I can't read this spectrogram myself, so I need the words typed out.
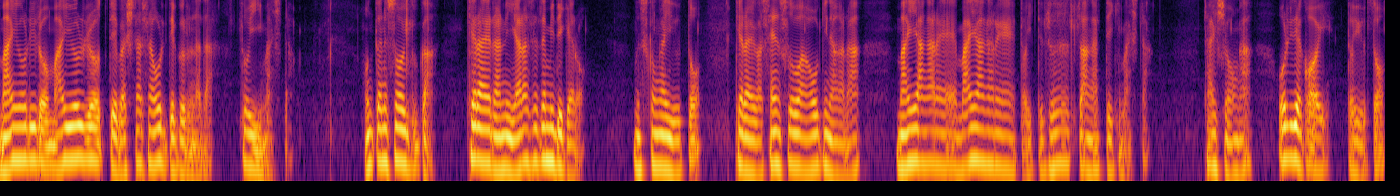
舞い降りろ舞い降りろって言えば下さ降りてくるなだと言いました。本当にそういくか。家来らにやらせてみてけろ。息子が言うと家来は戦争を仰ぎながら舞い上がれ舞い上がれと言ってずっと上がっていきました。大将が降りてこいと言うと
